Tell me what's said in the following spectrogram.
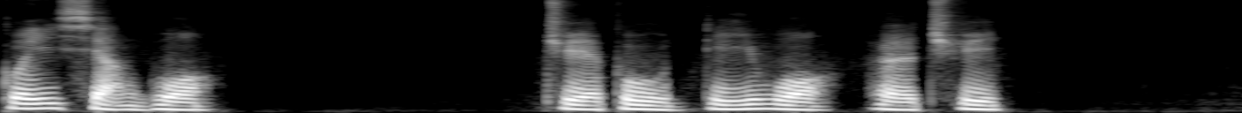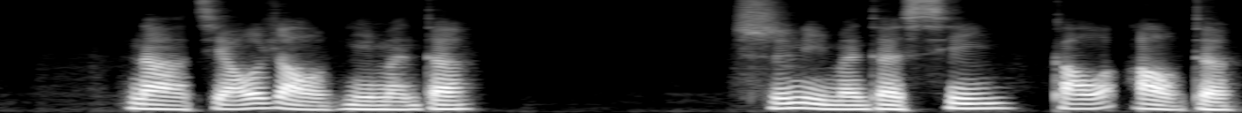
归向我，绝不离我而去。那搅扰你们的，使你们的心高傲的。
